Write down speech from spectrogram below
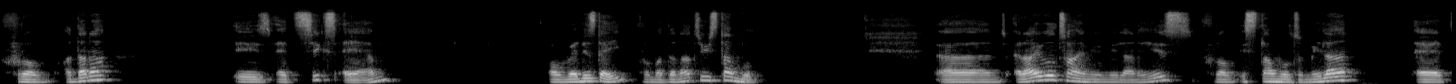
from Adana is at 6 a.m on Wednesday from Adana to Istanbul. And arrival time in Milan is from Istanbul to Milan at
